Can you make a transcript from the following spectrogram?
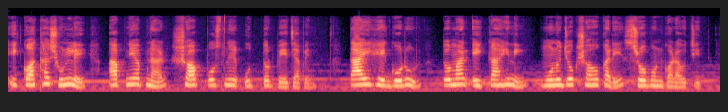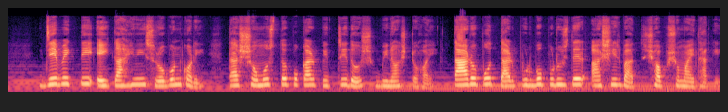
এই কথা শুনলে আপনি আপনার সব প্রশ্নের উত্তর পেয়ে যাবেন। তাই হে গরুর, তোমার এই কাহিনী মনোযোগ সহকারে শ্রবণ করা উচিত। যে ব্যক্তি এই কাহিনী শ্রবণ করে, তার সমস্ত প্রকার পিতৃদোষ বিনষ্ট হয়। তার ওপর তার পূর্বপুরুষদের আশীর্বাদ সবসময় থাকে।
